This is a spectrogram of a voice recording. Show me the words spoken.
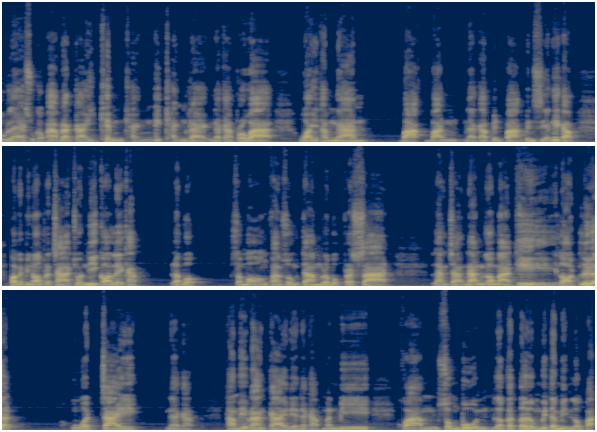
ดูแลสุขภาพร่างกายให้เข้มแข็งให้แข็งแรงนะครับ เพราะว่าวัยทำงานบากบันนะครับเป็นปากเป็นเสียงให้กับพ่อแม่พี่น้องประชาชนนี่ก่อนเลยครับ ระบบสมองความทรงจำระบบประสาท หลังจากนั้นก็มาที่หลอดเลือด หัวใจนะครับทำให้ร่างกายเนี่ยนะครับ มันมีความสมบูรณ์แล้วก็เติมวิตามินลงไป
